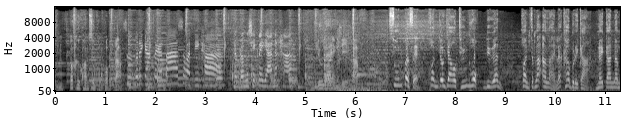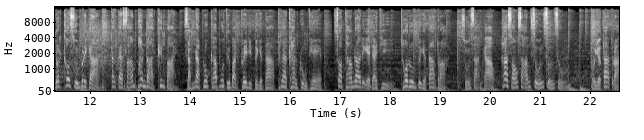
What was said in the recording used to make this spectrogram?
มก็คือความสุขของผมครับ ศูนย์บริการโตโยต้าสวัสดีค่ะนำรถมาเช็คระยะนะคะ ดูแลอย่างดีครับ 0%ผ่อนยาวๆถึง 6 เดือน ผ่อนชำระอะไหล่และค่าบริการ ในการนำรถเข้าศูนย์บริการ ตั้งแต่ 3,000 บาทขึ้นไปสำหรับลูกค้าผู้ถือบัตรเครดิตโตโยต้าธนาคารกรุงเทพ สอบถามรายละเอียดได้ที่ โชว์รูมโตโยต้าตราด039 523 000โตโยต้าตรา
